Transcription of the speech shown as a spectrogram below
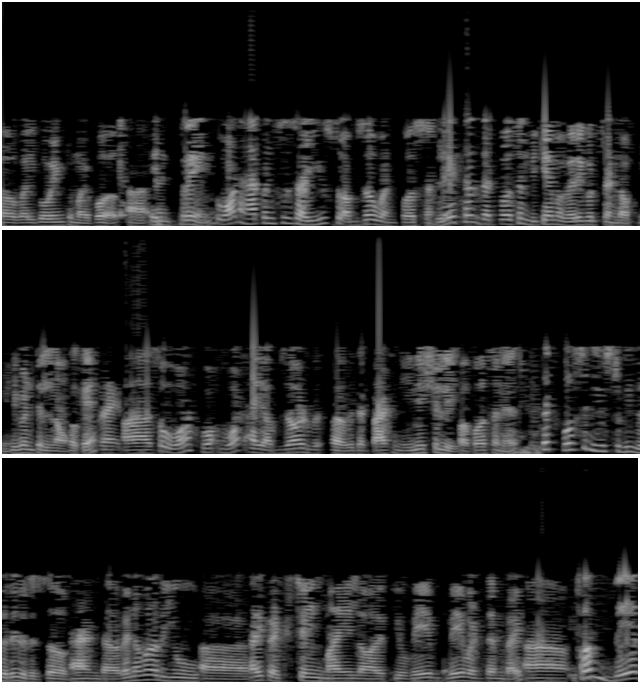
uh, while going to my work uh, in train. What happens is I used to observe one person. Later, that person became a very good friend of me, even till now. Okay. Right. Uh, so what, what what I observed with, uh, with that pattern initially, a person is that person used to be very reserved, and uh, whenever you uh, try to exchange smile or if you wave wave at them, right, uh, from their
